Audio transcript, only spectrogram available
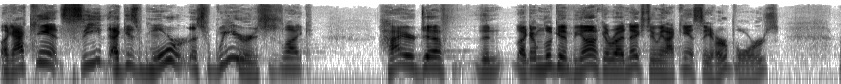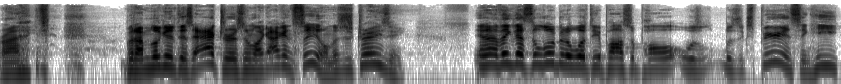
Like I can't see. I guess more. That's weird. It's just like higher def than like I'm looking at Bianca right next to me, and I can't see her pores, right? but I'm looking at this actress, and I'm like, I can see them. This is crazy. And I think that's a little bit of what the Apostle Paul was, was experiencing. He,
